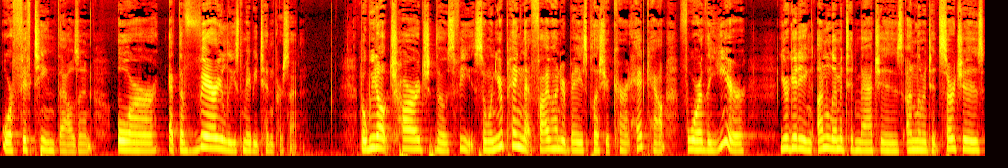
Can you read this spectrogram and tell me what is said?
or 15,000 or at the very least maybe 10%. But we don't charge those fees. So when you're paying that 500 base plus your current headcount for the year, you're getting unlimited matches, unlimited searches,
